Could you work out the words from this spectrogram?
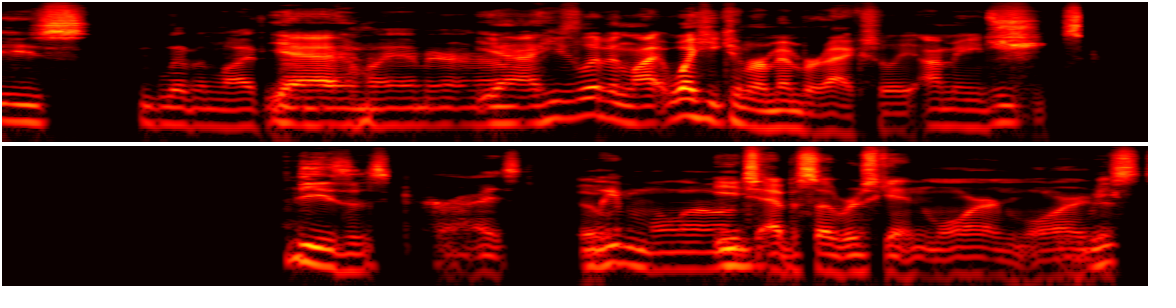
he's living life. down Yeah. in Miami right now. yeah, he's living life what he can remember actually. I mean he, Jesus Christ, leave him alone. each episode we're just getting more and more. We- just,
